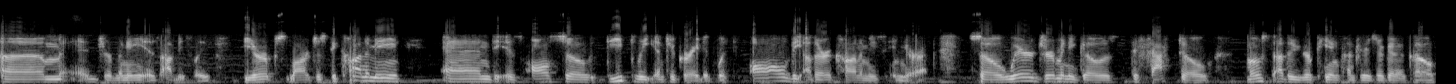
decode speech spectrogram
Um, Germany is obviously Europe's largest economy. And is also deeply integrated with all the other economies in Europe. So, where Germany goes de facto, most other European countries are going to go,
